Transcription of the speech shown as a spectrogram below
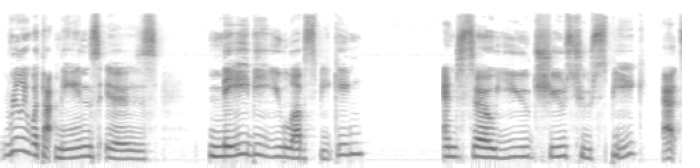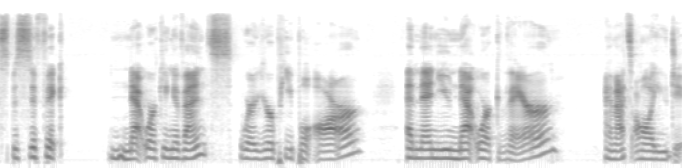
really, what that means is maybe you love speaking and so you choose to speak at specific networking events where your people are, and then you network there, and that's all you do.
